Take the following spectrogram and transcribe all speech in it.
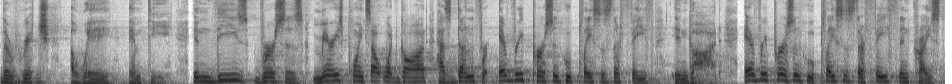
the rich away empty. In these verses, Mary points out what God has done for every person who places their faith in God. Every person who places their faith in Christ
